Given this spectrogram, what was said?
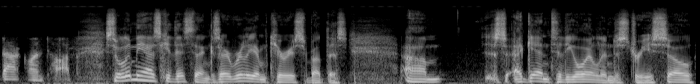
back on top. So let me ask you this then, because I really am curious about this. Um, s- again, to the oil industry. So.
